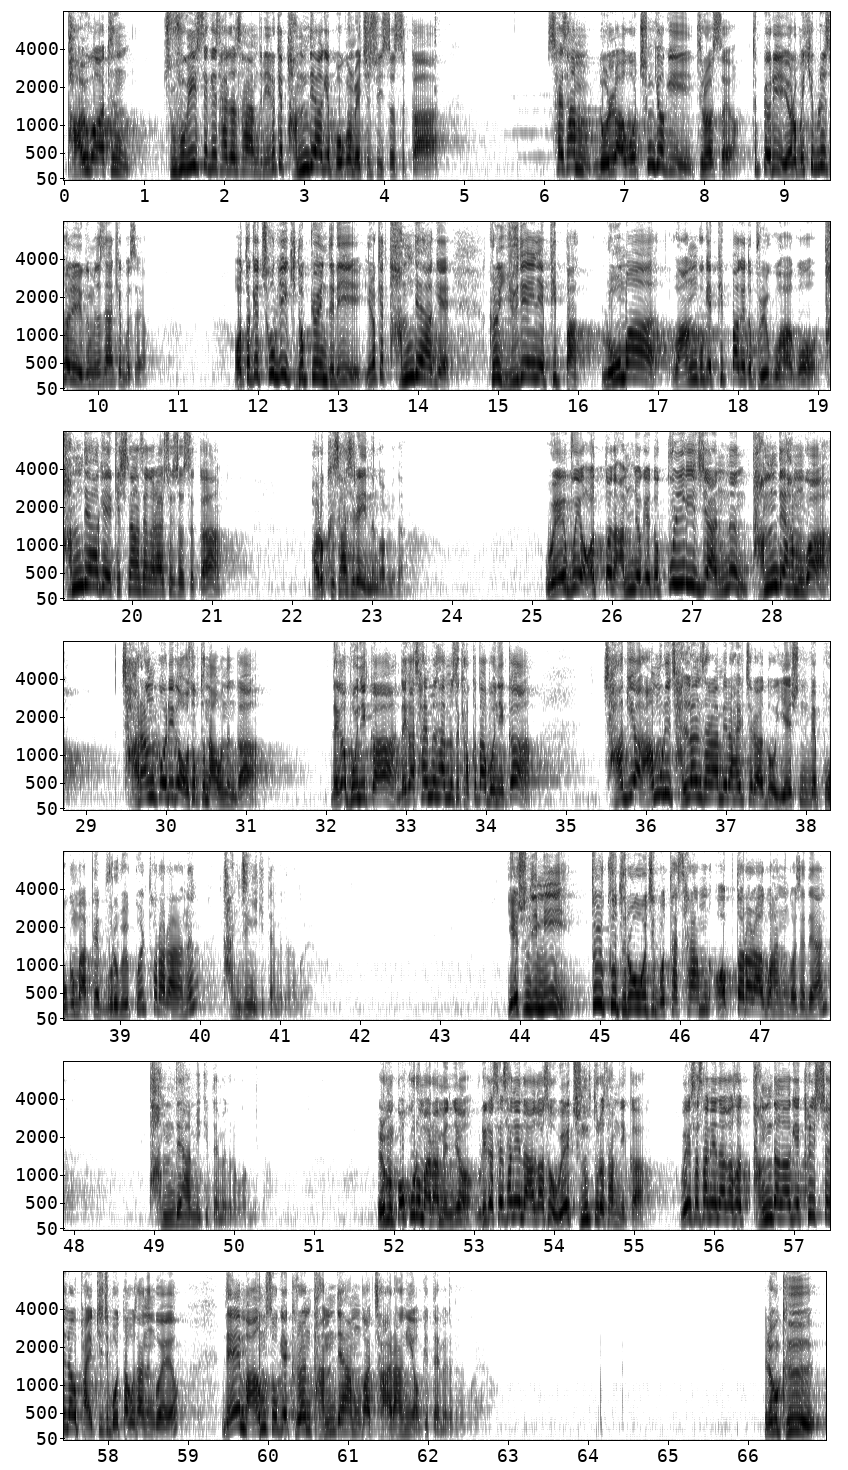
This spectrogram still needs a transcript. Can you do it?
바울과 같은 주후 1세기 살던 사람들이 이렇게 담대하게 복음을 맺힐 수 있었을까 새삼 놀라고 충격이 들었어요. 특별히 여러분 히브리서를 읽으면서 생각해 보세요. 어떻게 초기 기독교인들이 이렇게 담대하게 그런 유대인의 핍박, 로마 왕국의 핍박에도 불구하고 담대하게 이렇게 신앙생활을 할 수 있었을까? 바로 그 사실에 있는 겁니다. 외부의 어떤 압력에도 꿀리지 않는 담대함과 자랑거리가 어디서부터 나오는가? 내가 보니까, 내가 삶을 살면서 겪다 보니까 자기가 아무리 잘난 사람이라 할지라도 예수님의 복음 앞에 무릎을 꿇더라라는 간증이 있기 때문에 그런 거예요. 예수님이 뚫고 들어오지 못할 사람은 없더라라고 하는 것에 대한 담대함이 있기 때문에 그런 겁니다. 여러분 거꾸로 말하면요. 우리가 세상에 나가서 왜 주눅 들어 삽니까? 왜 세상에 나가서 당당하게 크리스천이라고 밝히지 못하고 사는 거예요? 내 마음속에 그런 담대함과 자랑이 없기 때문에 그러는 거예요. 여러분 그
